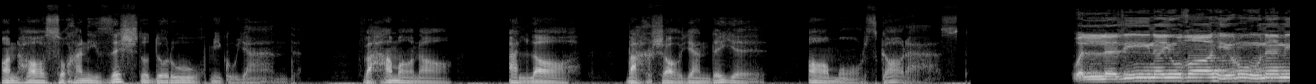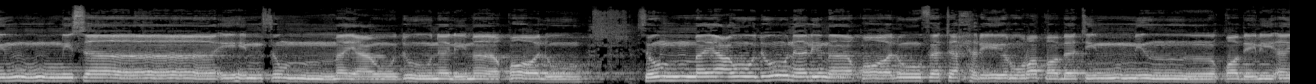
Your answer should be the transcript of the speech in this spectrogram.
آنها سخنی زشت و دروغ می‌گویند و همانا الله بخشاینده آمرزگار است. والذين يظاهرون من نسائهم ثم يعودون لما قالوا ثم يعودون لما قالوا فتحرير رقبة من قبل أن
